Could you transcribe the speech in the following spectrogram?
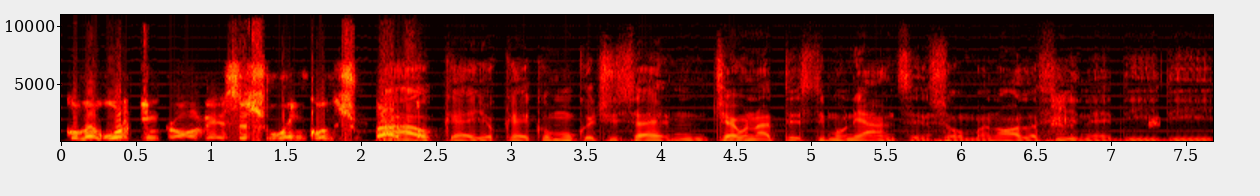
come work in progress su incontri su palco. Ah, ok, ok, comunque sei, mm, c'è una testimonianza, insomma, no? alla fine di, di,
